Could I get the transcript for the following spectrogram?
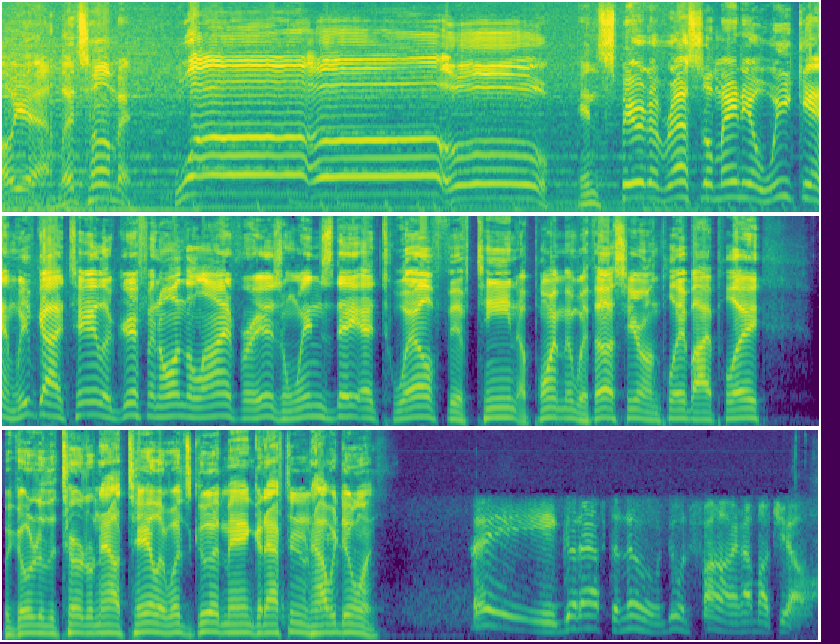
Oh, yeah, let's hum it. Whoa! In spirit of WrestleMania weekend, we've got Taylor Griffin on the line for his Wednesday at 12:15 appointment with us here on Play by Play. We go to the Turtle now. Taylor, what's good, man? Good afternoon. How are we doing? Hey, good afternoon. Doing fine. How about y'all?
